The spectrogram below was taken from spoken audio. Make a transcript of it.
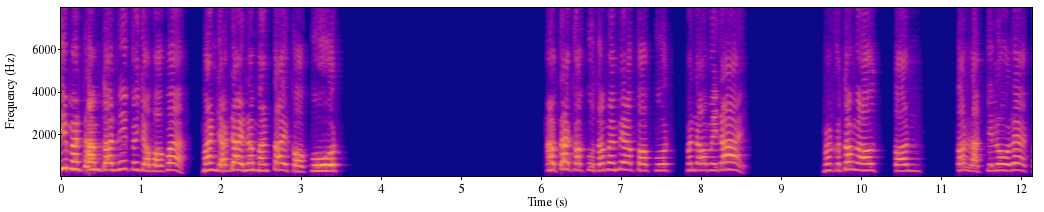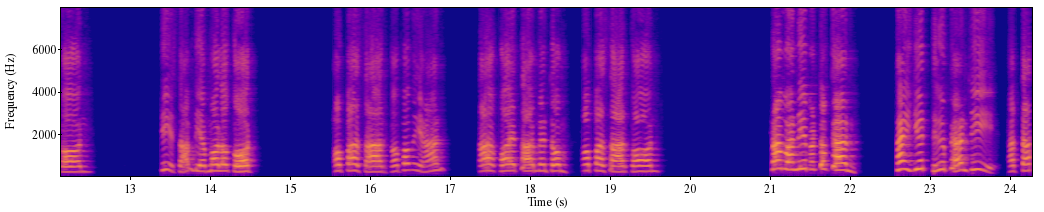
ที่มันทำตอนนี้ก็จะบอกว่า มันอยากได้น้ำมันใต้กาะกูดเอาใต้กาะกูดทำไมไม่เอากาะกูด มันเอาไม่ได้ มันก็ต้องเอาตอนตอนหลักกิโลแรกก่อน ที่สามเหลี่ยมมรกตเอาปราสาทของพระวิหาร ตาควายตาเป็นทมเอาปราสาทก่อน ณวันนี้มันต้องการให้ยึดถือแผนที่อัตรา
